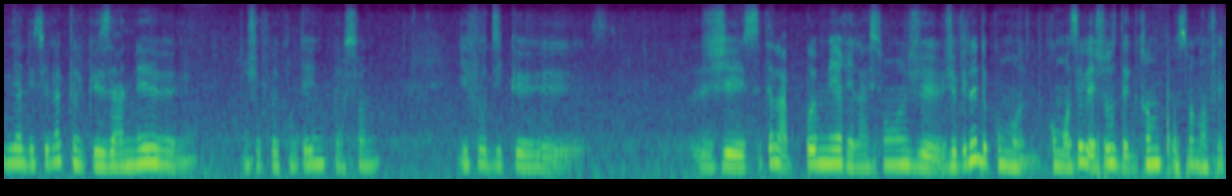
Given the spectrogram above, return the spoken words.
Il y a de cela quelques années, euh, je fréquentais une personne. Il faut dire que c'était la première relation. Je, venais de commencer les choses des grandes personnes en fait.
